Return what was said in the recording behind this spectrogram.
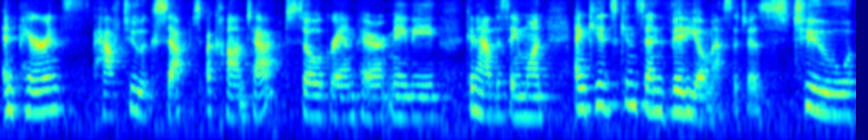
and parents have to accept a contact. So a grandparent maybe can have the same one, and kids can send video messages to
